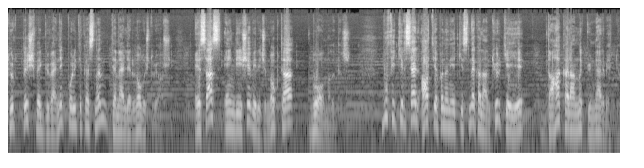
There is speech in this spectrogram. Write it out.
Türk dış ve güvenlik politikasının temellerini oluşturuyor. Esas endişe verici nokta bu olmalıdır. Bu fikirsel altyapının etkisinde kalan Türkiye'yi daha karanlık günler bekliyor.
